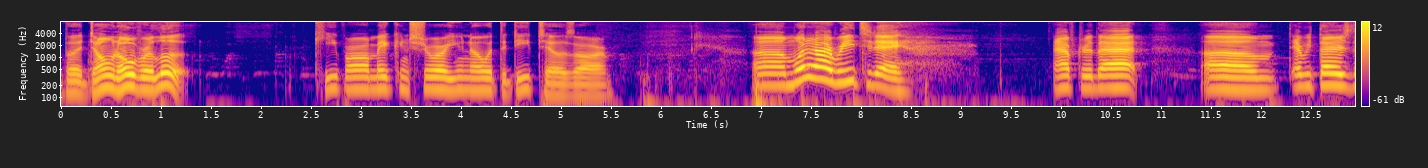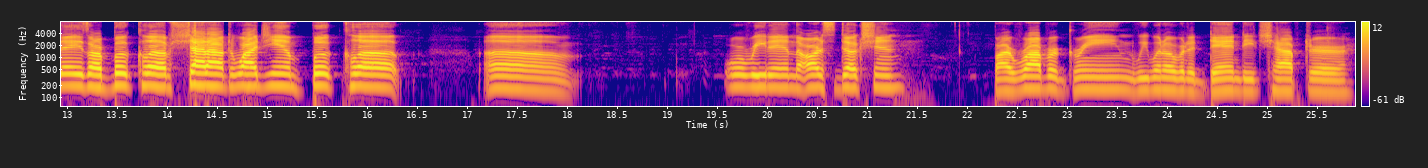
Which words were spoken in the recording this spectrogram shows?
but don't overlook. Keep on making sure you know what the details are. Um, what did I read today? After that, um, every Thursday is our book club. Shout out to YGM Book Club. Um, we're reading The Art of Seduction by Robert Greene. We went over the Dandy chapter.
